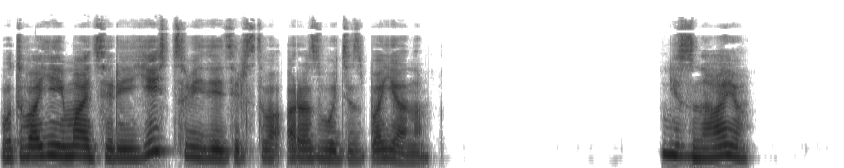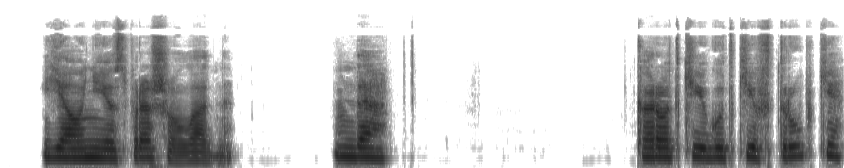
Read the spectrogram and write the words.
У твоей матери есть свидетельство о разводе с Баяном? Не знаю. Я у нее спрошу, ладно. Да. Короткие гудки в трубке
